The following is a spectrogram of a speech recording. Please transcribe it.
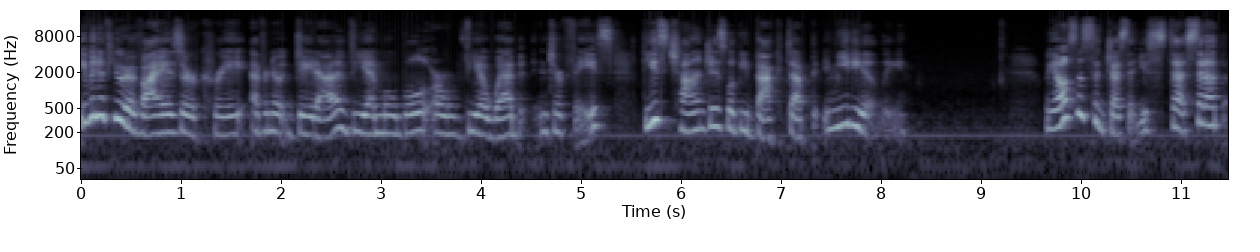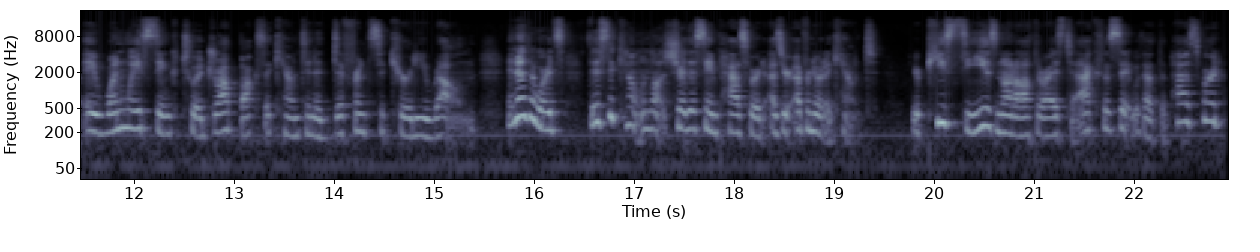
Even if you revise or create Evernote data via mobile or via web interface, these challenges will be backed up immediately. We also suggest that you st- set up a one way sync to a Dropbox account in a different security realm. In other words, this account will not share the same password as your Evernote account. Your PC is not authorized to access it without the password,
